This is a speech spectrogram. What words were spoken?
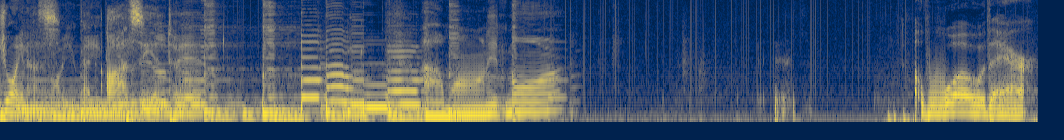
Join us at Asiento. I want it more. Whoa there.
